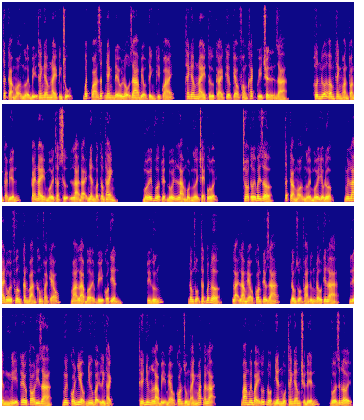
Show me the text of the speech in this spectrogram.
tất cả mọi người bị thanh âm này kính trụ, bất quá rất nhanh đều lộ ra biểu tình kỳ quái, thanh âm này từ cái kia kéo phòng khách quý truyền ra. Hơn nữa âm thanh hoàn toàn cải biến, cái này mới thật sự là đại nhân vật âm thanh. Mới vừa tuyệt đối là một người trẻ tuổi. Cho tới bây giờ, tất cả mọi người mới hiểu được, nguyên lai đối phương căn bản không phải kéo, mà là bởi vì có tiền. Tùy hứng. Đồng ruộng thật bất ngờ, lại là mèo con kêu giá đồng ruộng phản ứng đầu tiên là, liền nghị kêu to đi ra, ngươi có nhiều như vậy linh thạch? Thế nhưng là bị mèo con dùng ánh mắt ngăn lại. Ba mươi bảy ước đột nhiên một thanh âm truyền đến, vừa dứt lời,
